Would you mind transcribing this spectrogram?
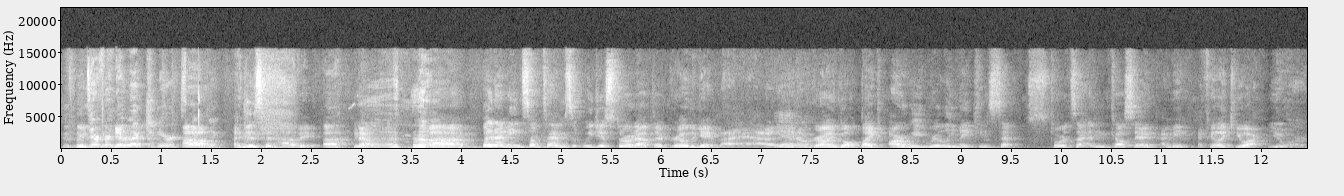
Different Yeah. direction you're expecting. Oh, I just said Javi. Uh, no. um, but I mean, sometimes we just throw it out there, grow the game. Ah, Yeah. You know, growing gold. Like, are we really making steps towards that? And Kelsie, I, I mean, I feel like you are. You are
